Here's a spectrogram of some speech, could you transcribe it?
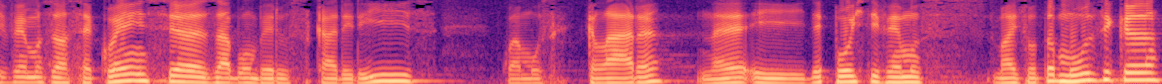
Tivemos as sequências, a Bombeiros Cariris, com a música Clara, né? E depois tivemos mais outra música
